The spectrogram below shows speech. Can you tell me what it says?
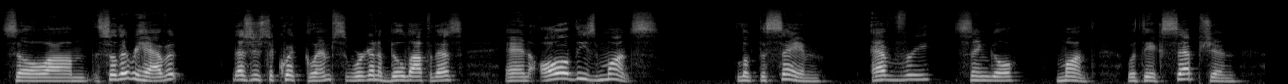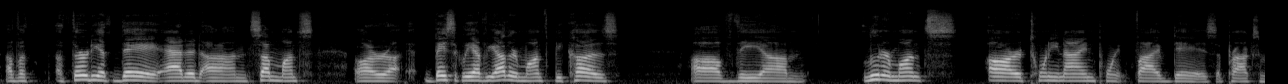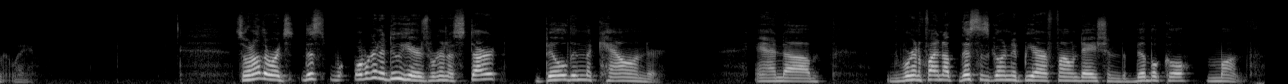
So, um, so there we have it. That's just a quick glimpse. We're going to build off of this. And all of these months look the same every single month, with the exception of a a 30th day added on some months or uh, basically every other month because of the um, lunar months are 29.5 days approximately. So in other words, this what we're going to do here is we're going to start building the calendar. And um, we're going to find out this is going to be our foundation, the biblical month.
